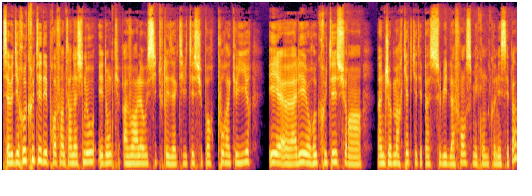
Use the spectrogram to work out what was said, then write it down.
Ça veut dire recruter des profs internationaux et donc avoir là aussi toutes les activités support pour accueillir et aller recruter sur un, un job market qui n'était pas celui de la France, mais qu'on ne connaissait pas.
